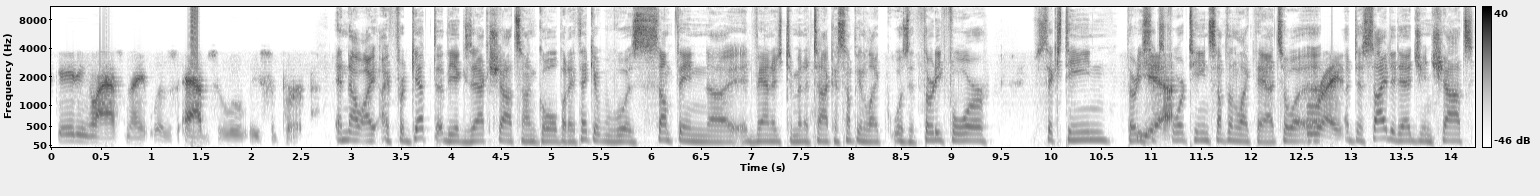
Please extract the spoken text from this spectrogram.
skating last night was absolutely superb. And now I, I, forget the exact shots on goal, but I think it was something uh, advantage to Minnetonka, something like, was it 34 16, 36 yeah. 14, something like that. So a, right. a, decided edge in shots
